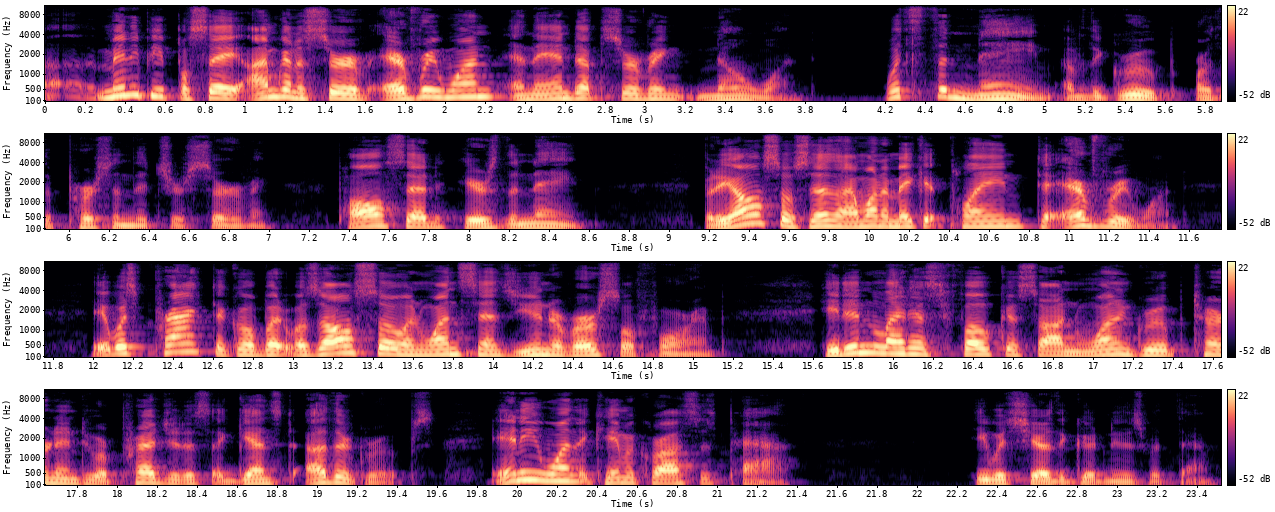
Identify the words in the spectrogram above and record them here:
Uh, many people say, I'm going to serve everyone, and they end up serving no one. What's the name of the group or the person that you're serving? Paul said, here's the name. But he also says, I want to make it plain to everyone. It was practical, but it was also, in one sense, universal for him. He didn't let his focus on one group turn into a prejudice against other groups. Anyone that came across his path, he would share the good news with them.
